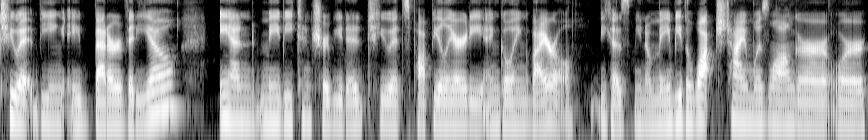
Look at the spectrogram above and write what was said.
to it being a better video and maybe contributed to its popularity and going viral because you know maybe the watch time was longer or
